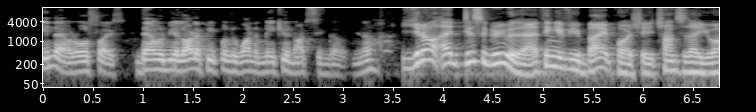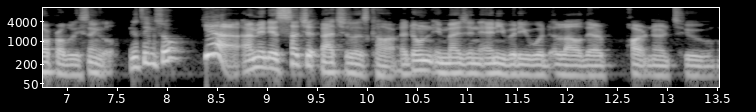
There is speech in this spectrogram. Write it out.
in a Rolls Royce, there will be a lot of people who want to make you not single. You know? You know, I disagree with that. I think if you buy a Porsche, chances are you are probably single. You think so? Yeah, I mean, it's such a bachelor's car. I don't imagine anybody would allow their partner to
